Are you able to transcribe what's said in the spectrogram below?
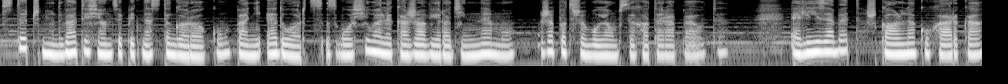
W styczniu 2015 roku pani Edwards zgłosiła lekarzowi rodzinnemu, że potrzebują psychoterapeuty. Elizabeth, szkolna kucharka,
